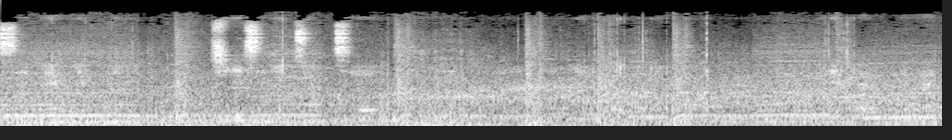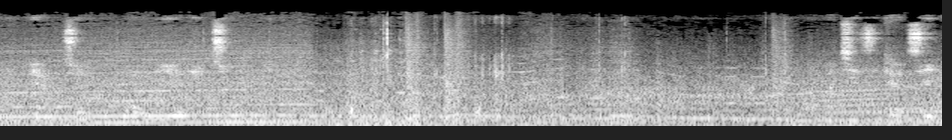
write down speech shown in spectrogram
是两辆的，其实你组车，其实就是一个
